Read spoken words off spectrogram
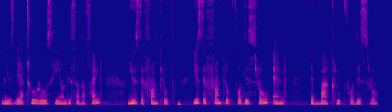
these there are two rows here on this other side. Use the front loop. Use the front loop for this row and the back loop for this row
